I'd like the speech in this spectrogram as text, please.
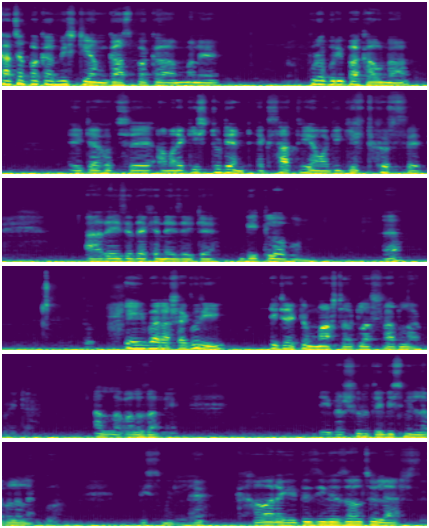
কাঁচা পাকা, মিষ্টি আম, গাছ পাকা মানে পুরোপুরি পাকাও না। এটা হচ্ছে আমার এক স্টুডেন্ট, এক ছাত্রী আমাকে গিফট করছে। আর এই যে দেখেন, এই যে এটা, বিট লবণ হ্যাঁ? এইবার আশা করি এটা একটা মাস্টার ক্লাস স্বাদ লাগবে এটা। আল্লাহ ভালো জানে। এইবার শুরুতে বিসমিল্লা বলা লাগবো। বিসমিল্লা খাওয়ার আগে তো জিভে জল চলে আসছে।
